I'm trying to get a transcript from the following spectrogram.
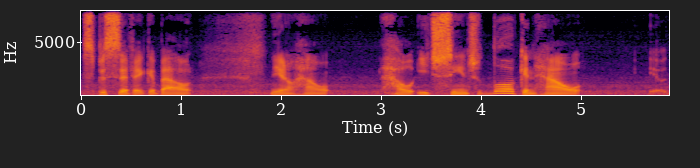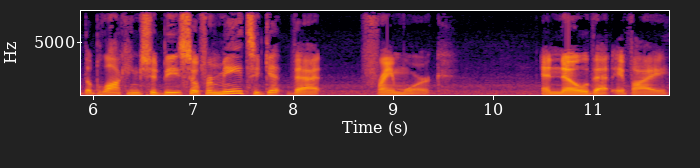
specific about you know how how each scene should look and how the blocking should be. So for me to get that framework and know that if I,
